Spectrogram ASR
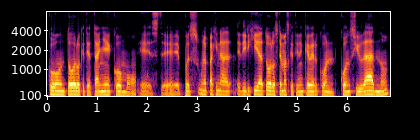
con todo lo que te atañe como este eh, pues una página eh, dirigida a todos los temas que tienen que ver con, con ciudad, ¿no?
